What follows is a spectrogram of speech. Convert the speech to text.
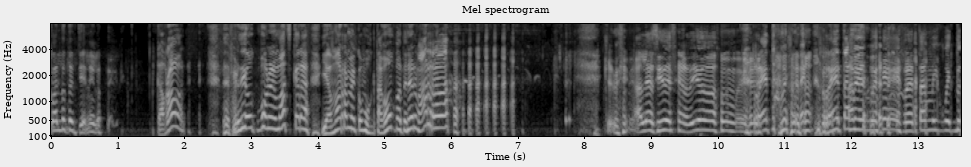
cuándo te tiene lo... ¡Cabrón! Te perdió, pone máscara y amárrame como octagón para tener barra. Dale así de perdido. Rétame, güey, rétame, güey. Rétame, güey, tu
